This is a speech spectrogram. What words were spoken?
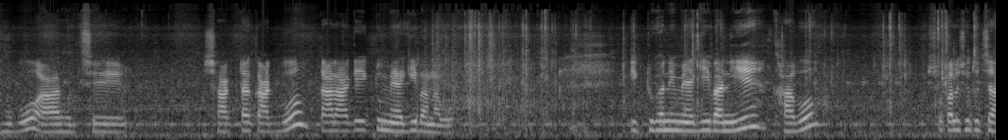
ধুবো আর হচ্ছে শাকটা কাটবো, তার আগে একটু ম্যাগি বানাবো। একটুখানি ম্যাগি বানিয়ে খাব। সকালে শুধু চা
